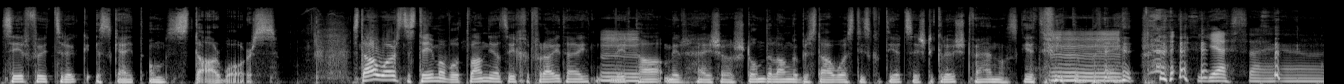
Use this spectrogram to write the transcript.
Sehr viel zurück. Es geht um Star Wars. Star Wars, das Thema, wo die Vanya sicher Freude hat, wird haben. Wir haben schon stundenlang über Star Wars diskutiert. Sie ist der grösste Fan, was es gibt. Mm. Yes. Äh,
